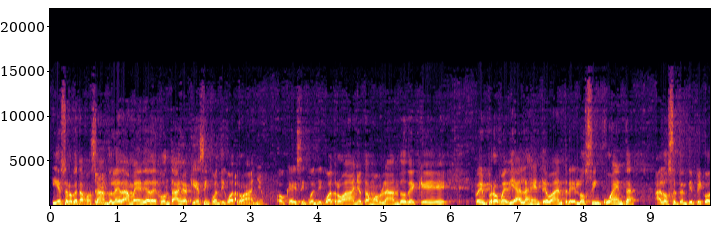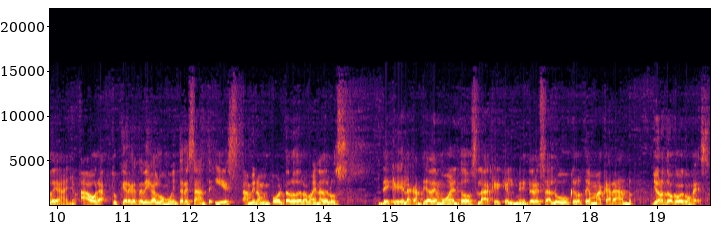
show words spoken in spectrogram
Y eso es lo que está pasando. La edad media de contagio aquí es 54 años. Ok, 54 años, estamos hablando de que en promedial la gente va entre los 50 a los 70 y pico de años. Ahora, tú quieres que te diga algo muy interesante y es, a mí no me importa lo de la vaina de los, de que la cantidad de muertos, la que, que el Ministerio de Salud, que lo estén macarando. Yo no tengo que ver con eso.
